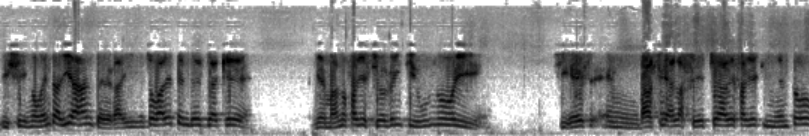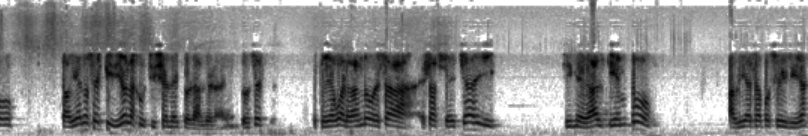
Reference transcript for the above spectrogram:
Y sí, 90 días antes, ¿verdad? Y eso va a depender ya que mi hermano falleció el 21 y si es en base a la fecha de fallecimiento todavía no se expidió la justicia electoral, ¿verdad? Entonces, estoy aguardando esa, esas fechas y si me da el tiempo, habría esa posibilidad.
